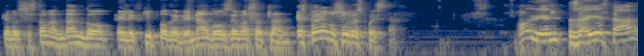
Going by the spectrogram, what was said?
que nos está mandando el equipo de Venados de Mazatlán. Esperamos su respuesta. Muy bien, pues ahí está.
